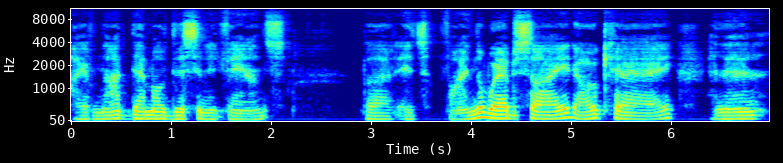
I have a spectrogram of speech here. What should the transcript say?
I have not demoed this in advance, but it's find the website, okay, and then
